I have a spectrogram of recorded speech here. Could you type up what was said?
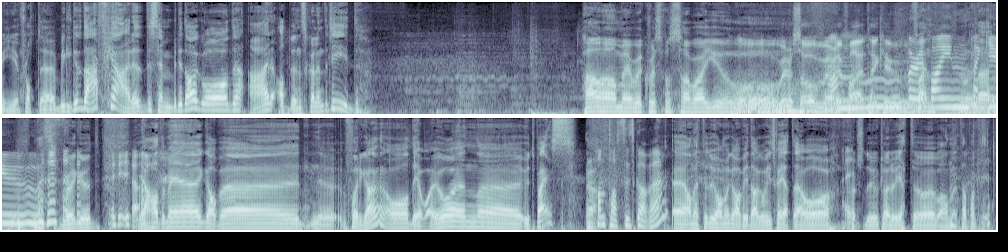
mye flotte bilder. Det er 4. desember i dag, og det er adventskalendertid. How, how, Merry Christmas, how are you? Oh, we're so very fine, thank you. Very fine, thank you. That's very good. Ja. Jeg hadde med gave eh, forrige gang, og det var jo en uh, utepeis. Fantastisk gave. Eh, Anette, du har med gave i dag, og vi skal gjette. Og kanskje du klarer å gjette hva Anette har pakket inn.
